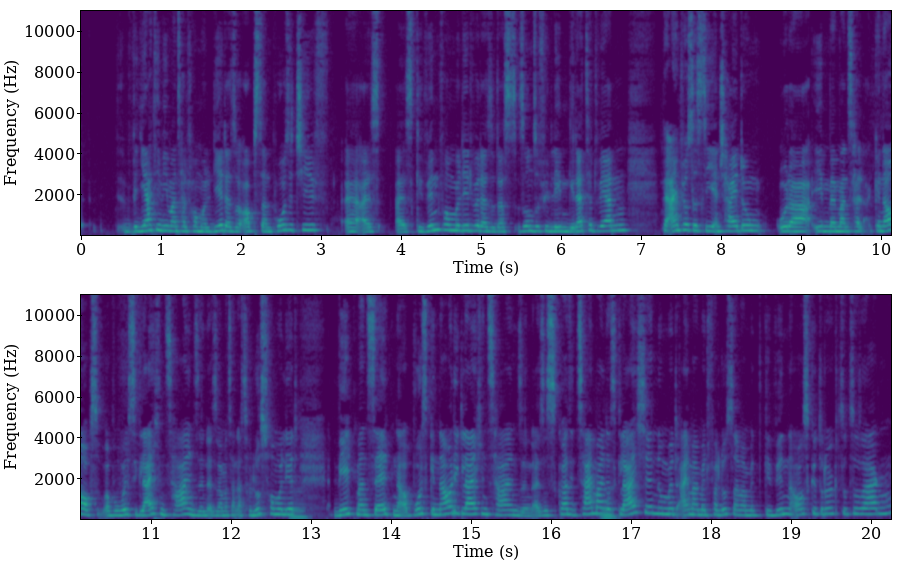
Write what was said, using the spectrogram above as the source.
je nachdem, wie man es halt formuliert, also ob es dann positiv äh, als, als Gewinn formuliert wird, also dass so und so viele Leben gerettet werden, beeinflusst das die Entscheidung oder eben wenn man es halt genau, obwohl es die gleichen Zahlen sind, also wenn man es halt als Verlust formuliert, mhm. wählt man es seltener, obwohl es genau die gleichen Zahlen sind. Also es ist quasi zweimal mhm. das gleiche, nur mit einmal mit Verlust, einmal mit Gewinn ausgedrückt sozusagen.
